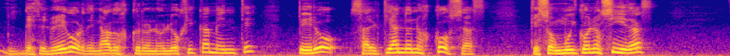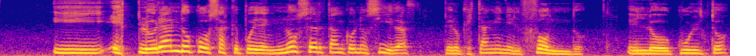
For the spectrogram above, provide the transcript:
desde luego, ordenados cronológicamente, pero salteándonos cosas que son muy conocidas y explorando cosas que pueden no ser tan conocidas, pero que están en el fondo, en lo oculto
